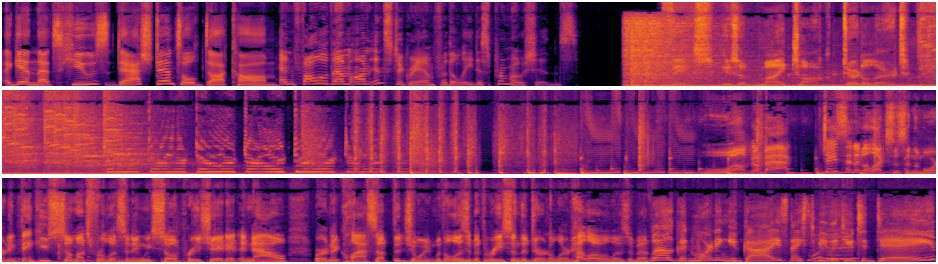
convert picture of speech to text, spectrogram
Again, that's hughes-dental.com. And follow them on Instagram for the latest promotions. This is a My Talk Dirt Alert. Welcome back. Jason and Alexis in the morning. Thank you so much for listening. We so appreciate it. And now we're going to class up the joint with Elizabeth Ries and the Dirt Alert. Hello, Elizabeth. Well, good morning, you guys. Nice to be with you today.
